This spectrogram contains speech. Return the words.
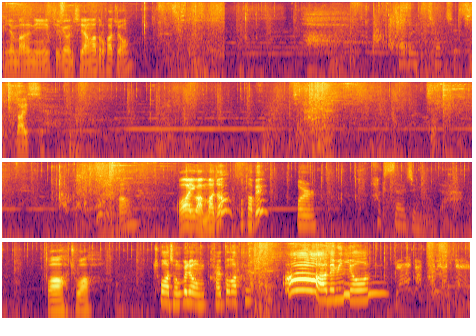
미년 많으니 즐겨운 지향하도록 하죠. nice. 어? 와 이거 안 맞아? 포탑에? 헐. 학살 중입니다. 와 좋아. 좋아 정글형 갈 것 같아. 아 처리할게.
